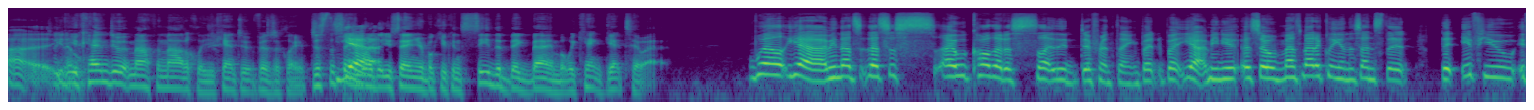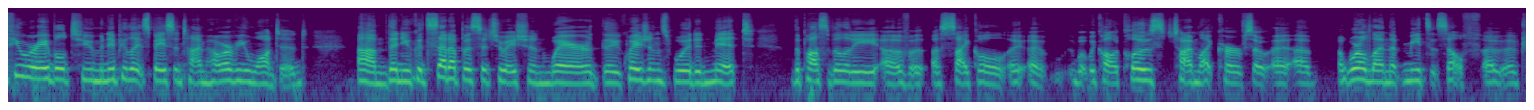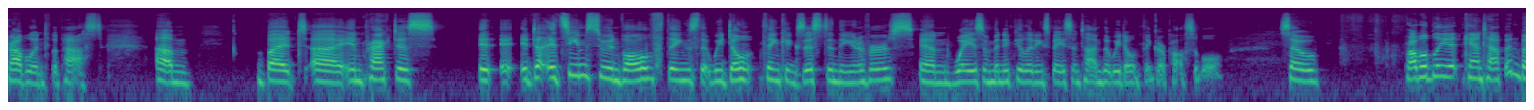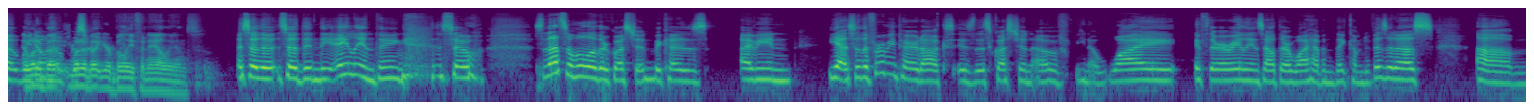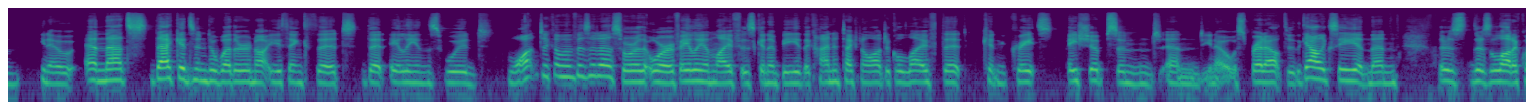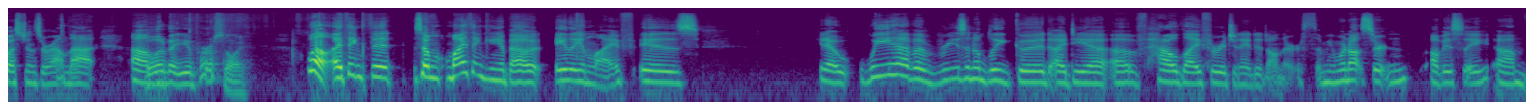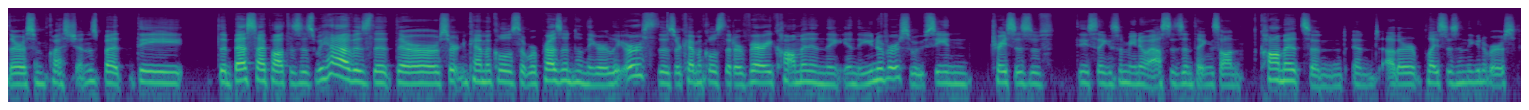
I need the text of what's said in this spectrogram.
uh, you, know. you can do it mathematically you can't do it physically just the same yeah. way that you say in your book you can see the big bang but we can't get to it well, yeah, I mean that's that's a I would call that a slightly different thing, but but yeah, I mean you uh, so mathematically in the sense that that if you if you were able to manipulate space and time however you wanted, um, then you could set up a situation where the equations would admit the possibility of a, a cycle, a, a, what we call a closed time-like curve, so a, world line that meets itself of, of travel into the past. Um, but uh, in practice, it, it it seems to involve things that we don't think exist in the universe and ways of manipulating space and time that we don't think are possible. So probably it can't happen, but we don't about, know. What certain. about your belief in aliens? So the so then the alien thing. So so that's a whole other question because I mean, yeah. So the Fermi paradox is this question of you know why if there are aliens out there, why haven't they come to visit us? Um, you know, and that's that gets into whether or not you think that that aliens would want to come and visit us, or or if alien life is going to be the kind of technological life that can create spaceships and and you know spread out through the galaxy, and then there's there's a lot of questions around that. Um, what about you personally? well, I think that so my thinking about alien life is you know, we have a reasonably good idea of how life originated on Earth. I mean, we're not certain, obviously. Um, there are some questions, but the the best hypothesis we have is that there are certain chemicals that were present on the early Earth. Those are chemicals that are very common in the in the universe. We've seen traces of these things, amino acids and things, on comets and and other places in the universe.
